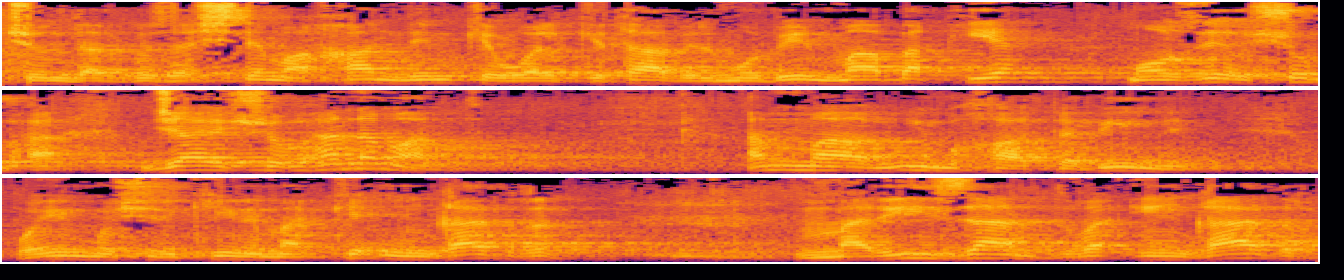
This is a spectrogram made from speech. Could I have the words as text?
چون در گذشته ما خواندیم که والکتاب المبین ما بقیه موضع شبه جای شبه نماند. اما می مخاطبین و این مشرکین مکه اینقدر مریضند و اینقدر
